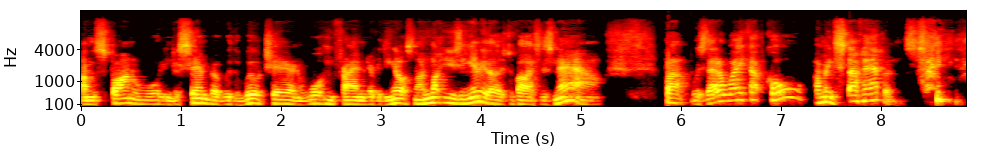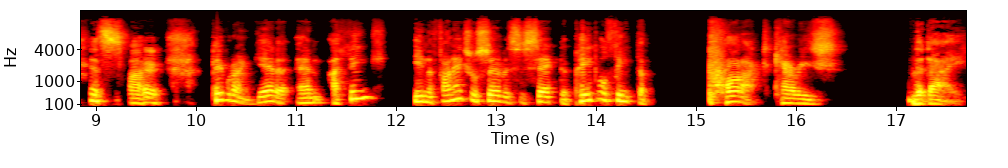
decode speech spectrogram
on the spinal ward in December with a wheelchair and a walking frame and everything else. And I'm not using any of those devices now. But was that a wake up call? I mean, stuff happens. so people don't get it. And I think in the financial services sector, people think the product carries the day.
